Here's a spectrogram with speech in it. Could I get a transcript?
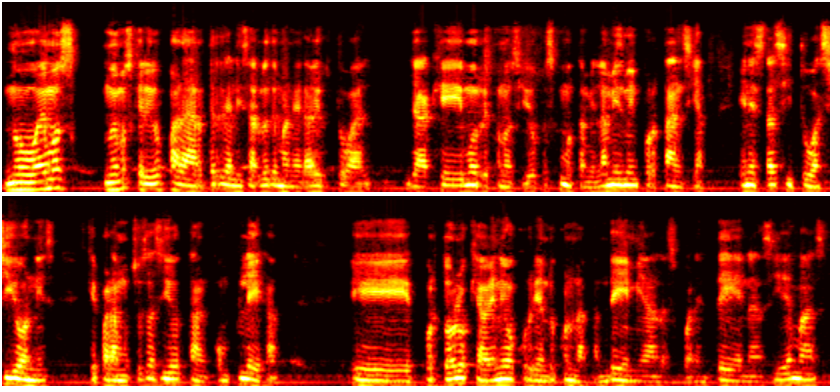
No hemos, no hemos querido parar de realizarlo de manera virtual, ya que hemos reconocido pues como también la misma importancia en estas situaciones que para muchos ha sido tan compleja eh, por todo lo que ha venido ocurriendo con la pandemia, las cuarentenas y demás.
